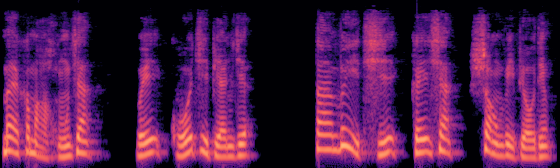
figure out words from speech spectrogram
麦克马洪线为国际边界，但未提该线尚未标定。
